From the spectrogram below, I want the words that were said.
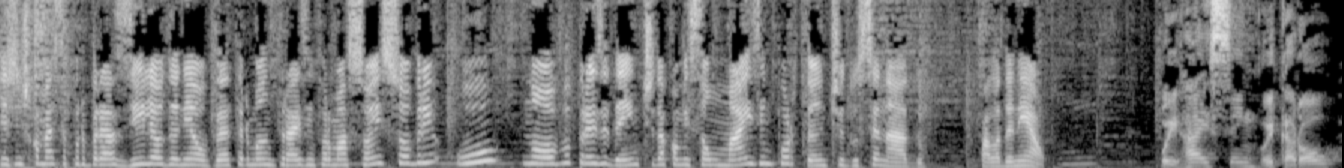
E a gente começa por Brasília. O Daniel Vetterman traz informações sobre o novo presidente da comissão mais importante do Senado. Fala, Daniel. Oi, Heisen. Oi, Carol.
